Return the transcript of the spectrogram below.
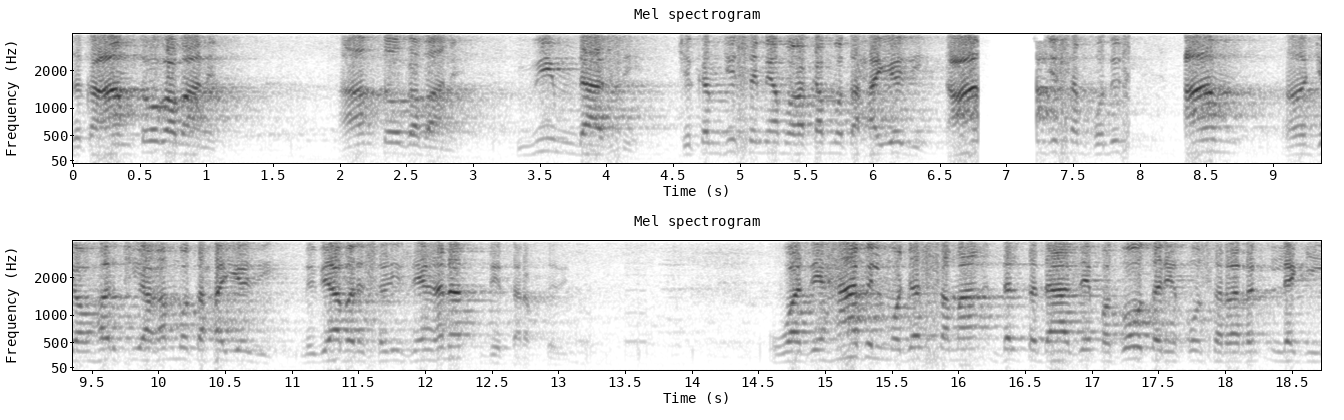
ځکه عام توګه باندې عام توګه باندې ویم داسي چې کم جسم یا مرکب متحیزي عام جسم خود عام جوهر چې هغه متحیزي نو بیا بر سړي ذهن دې طرف ته دي وذهاب المجسمه دلته دازه په دوه طریقو سره لګي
